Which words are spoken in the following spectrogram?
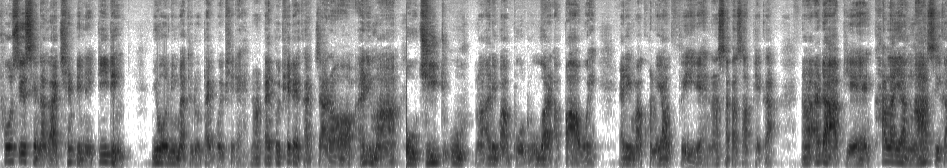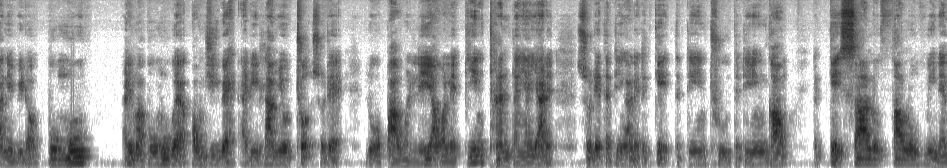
ထိုးစစ်ဆင်တာကချင်းပြင်းနေတီးတင်မြို့အနီးမှာသူတို့တိုက်ပွဲဖြစ်တယ်နော်တိုက်ပွဲဖြစ်တဲ့ခါကျတော့အဲ့ဒီမှာဘိုကြီးတူနော်အဲ့ဒီမှာဘိုတူကအပါအဝင်အဲ့ဒီမှာ9ယောက်ဖေးတယ်နော်စက္ကစဘက်ကနော်အဲ့ဒါအပြင်ခလာရ90ကနေပြီးတော့ဘုံမူအဲ့ဒီမှာဘုံမူပဲအကောင်ကြီးပဲအဲ့ဒီလာမျိုးထွတ်ဆိုတဲ့လူအပါဝင်၄ယောက်ကလည်းပြင်းထန်တန်ရရတယ်ဆိုတဲ့တည်င်းကလည်းတကယ့်တည်င်းထူတည်င်းကောင်း တကယ်စားလို့တောက်လို့မိတဲ့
